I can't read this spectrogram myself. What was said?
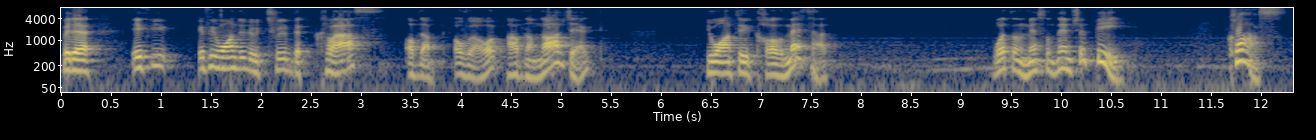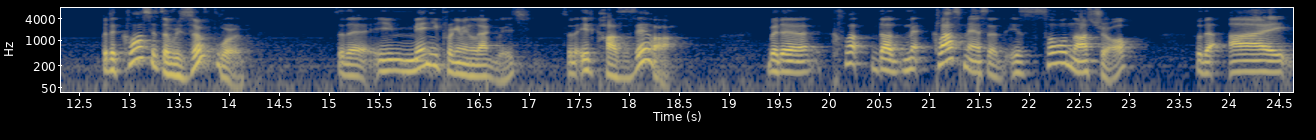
But uh, if you if you want to retrieve the class of the of, of an object, you want to call a method. What the method name should be? Class. But the class is a reserved word. So that in many programming language, so it causes error. But uh, cl the me class method is so natural, so that I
